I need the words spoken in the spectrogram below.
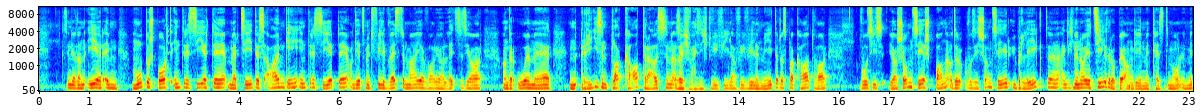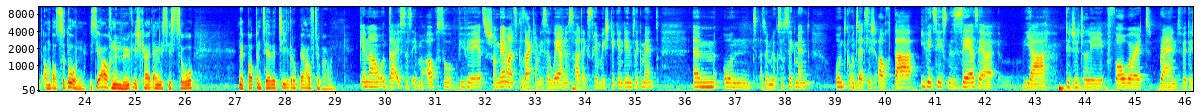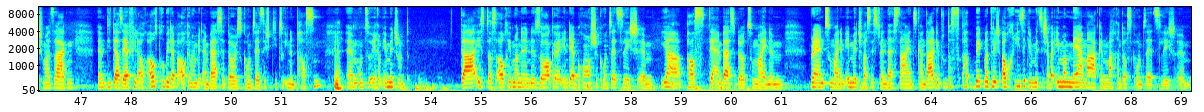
sind ja dann eher eben Motorsport interessierte, Mercedes AMG interessierte und jetzt mit Philipp Westermeier war ja letztes Jahr an der UMR ein riesen Plakat draußen, also ich weiß nicht wie viel, auf wie viele Meter das Plakat war, wo sie es ja schon sehr spannend oder wo sie schon sehr überlegt, äh, eigentlich eine neue Zielgruppe angehen mit Testimonial, mit Ambassadoren. Ist ja auch eine Möglichkeit, eigentlich sich so eine potenzielle Zielgruppe aufzubauen. Genau, und da ist es eben auch so, wie wir jetzt schon mehrmals gesagt haben, ist Awareness halt extrem wichtig in dem Segment. Ähm, und also im Luxussegment. Und grundsätzlich auch da, IWC ist eine sehr, sehr, ja, digitally forward Brand, würde ich mal sagen, ähm, die da sehr viel auch ausprobiert, aber auch immer mit Ambassadors grundsätzlich, die zu ihnen passen mhm. ähm, und zu ihrem Image. Und da ist das auch immer eine, eine Sorge in der Branche grundsätzlich, ähm, ja, passt der Ambassador zu meinem Brand, zu meinem Image, was ist, wenn es da einen Skandal gibt. Und das birgt natürlich auch Risiken mit sich, aber immer mehr Marken machen das grundsätzlich. Ähm.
